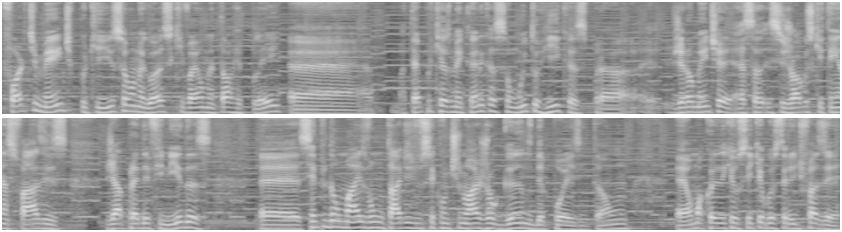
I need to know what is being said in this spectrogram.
fortemente, porque isso é um negócio que vai aumentar o replay. é, até porque as mecânicas são muito ricas para geralmente essa- esses jogos que têm as fases já pré-definidas é, sempre dão mais vontade de você continuar jogando depois. Então é uma coisa que eu sei que eu gostaria de fazer.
